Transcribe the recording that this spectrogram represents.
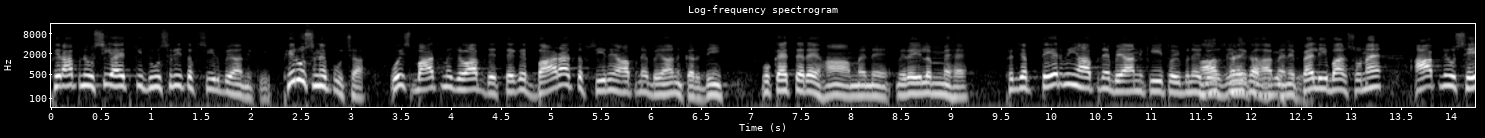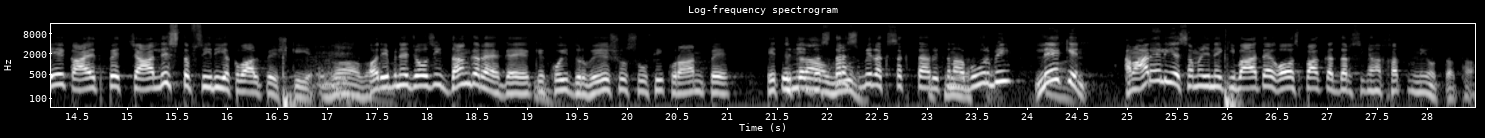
फिर आपने उसी आयत की दूसरी तफसीर बयान की। फिर उसने पूछा, वो इस बात में जवाब देते कि बारह तफसीरें आपने बयान कर दी। वो कहते रहे हाँ मैंने, मेरे इलम में है। फिर जब तेरहवीं आपने बयान की तो इब्ने जोजी ने कहा मैंने पहली बार सुना है आपने उस एक आयत पे चालीस तफसीरी अकवाल पेश किए। और इबन जोजी दंग रह गए कि कोई दुर्वेश सूफी कुरान पे इतनी दस्तरस भी रख सकता है और इतना अबूर भी। लेकिन हमारे लिए समझने की बात है गौस पाक का दर्श यहाँ खत्म नहीं होता था।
